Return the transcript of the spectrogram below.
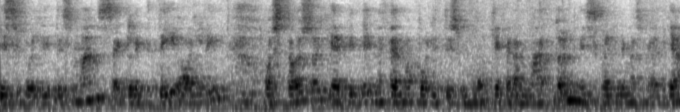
οι συμπολίτες μας, εκλεκτοί όλοι, ωστόσο και επειδή είναι θέμα πολιτισμού και γραμμάτων η σημερινή μας βραδιά,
